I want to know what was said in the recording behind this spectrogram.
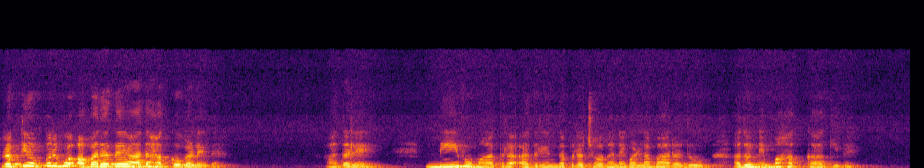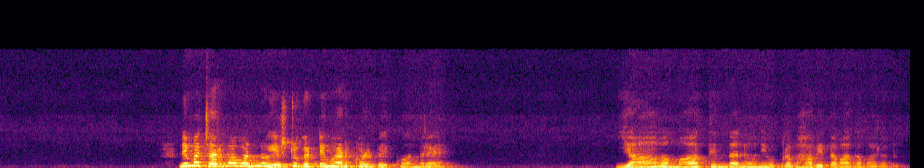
ಪ್ರತಿಯೊಬ್ಬರಿಗೂ ಅವರದೇ ಆದ ಹಕ್ಕುಗಳಿದೆ. ಆದರೆ ನೀವು ಮಾತ್ರ ಅದರಿಂದ ಪ್ರಚೋದನೆಗೊಳ್ಳಬಾರದು. ಅದು ನಿಮ್ಮ ಹಕ್ಕಾಗಿದೆ. ನಿಮ್ಮ ಚರ್ಮವನ್ನು ಎಷ್ಟು ಗಟ್ಟಿ ಮಾಡಿಕೊಳ್ಬೇಕು ಅಂದರೆ ಯಾವ ಮಾತಿಂದನೂ ನೀವು ಪ್ರಭಾವಿತವಾಗಬಾರದು.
